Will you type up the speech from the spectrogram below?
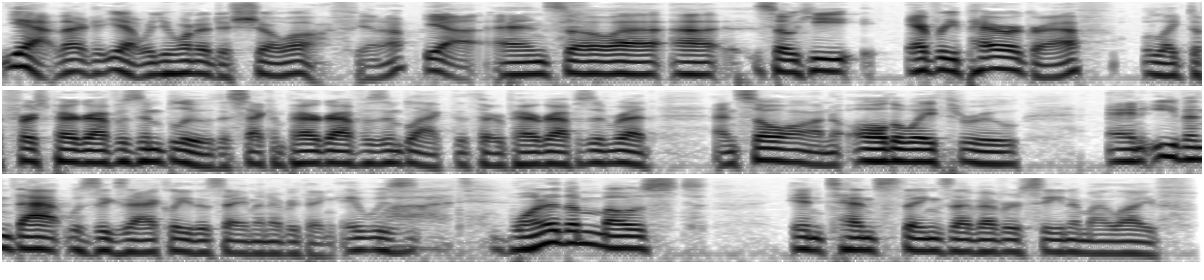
Yeah, that, yeah. Well, you wanted to show off, you know. Yeah. And so, uh, uh, so he every paragraph, like the first paragraph was in blue, the second paragraph was in black, the third paragraph was in red, and so on, all the way through. And even that was exactly the same and everything. It was one of the most intense things I've ever seen in my life.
